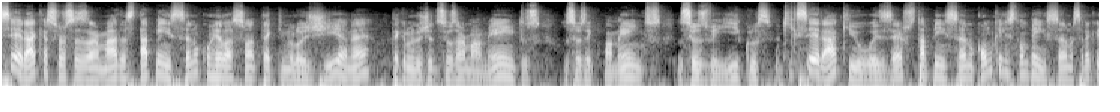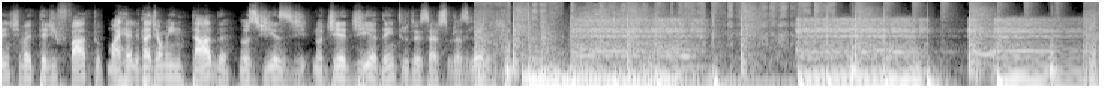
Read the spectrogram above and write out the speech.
que será que as Forças Armadas está pensando com relação à tecnologia, né? Tecnologia dos seus armamentos, dos seus equipamentos, dos seus veículos. O que, que será que o exército está pensando? Como que eles estão pensando? Será que a gente vai ter de fato uma realidade aumentada nos dias, no dia a dia dentro do exército brasileiro?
